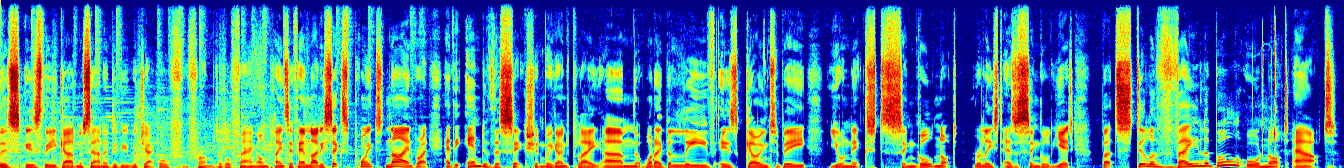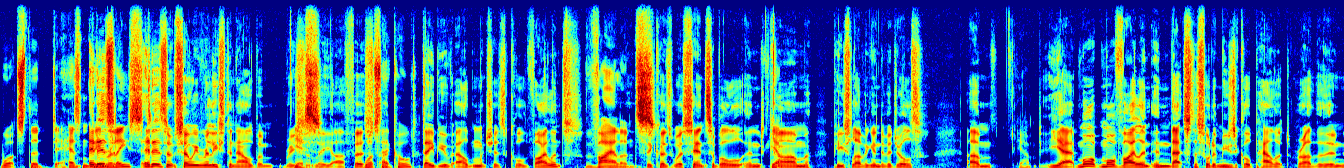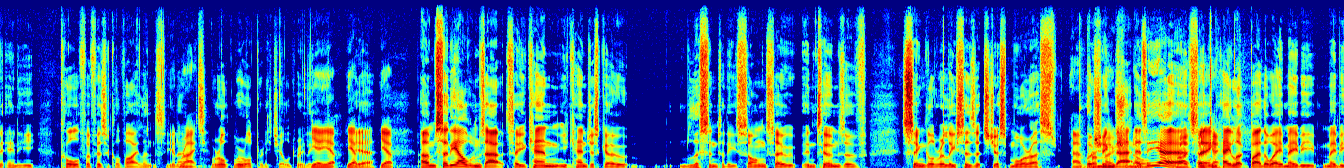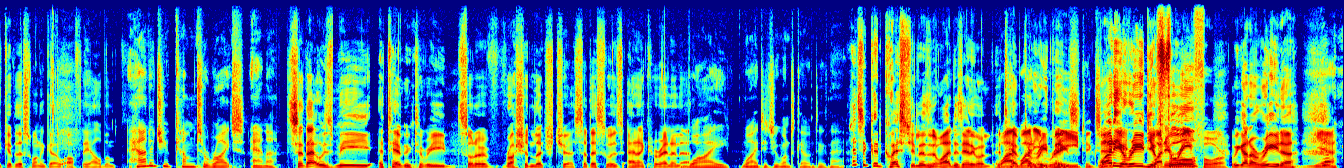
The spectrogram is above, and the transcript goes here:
This is the Garden of Sound interview with Jack Wolf from Little Fang on Plains FM 96.9. Right, at the end of this section, we're going to play um, what I believe is going to be your next single, not released as a single yet, but still available or not out? What's the it hasn't It been is. released? It is. So we released an album recently. Our first. What's that uh, called? Debut album, which is called Violence, Violence. because we're sensible and Yep. calm, peace-loving individuals. Um, yeah. yeah, more more violent, and that's the sort of musical palette rather than any call for physical violence. You know, Right. We're all we're all pretty chilled, really. Yeah, yep, yep, Yeah. yep. Um, so the album's out, so you can you can just go listen to these songs. So in terms of single releases, it's just more us Uh, pushing that as a, yeah, right, saying, okay. hey, look, by the way, maybe maybe give this one a go off the album. How did you come to write Anna? So that was me attempting to read sort of Russian literature. So this was Anna Karenina. Why why did you want to go and do that? That's a good question, isn't it? Why does anyone Why- attempt why to do you read these? read? Why do you Exactly. read, you Why do you fool? read for? We got a reader. Yeah.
